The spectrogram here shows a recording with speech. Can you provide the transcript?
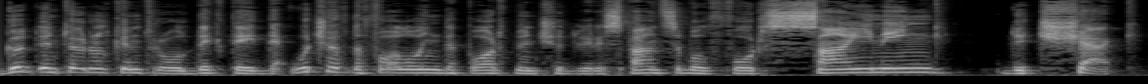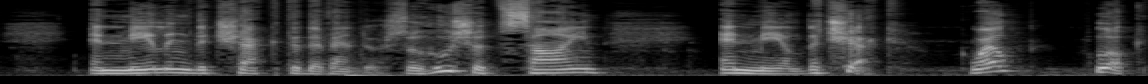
good internal control dictate that which of the following departments should be responsible for signing the check and mailing the check to the vendor. So who should sign and mail the check? Well, look,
